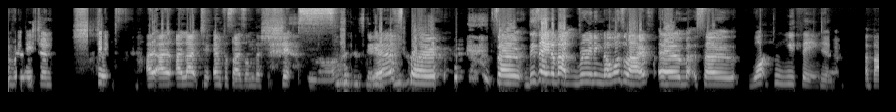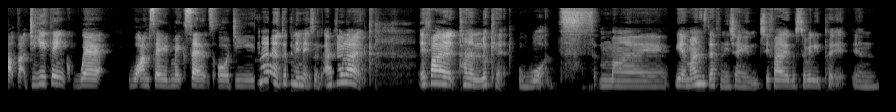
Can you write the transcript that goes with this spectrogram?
relationships. I, I i like to emphasize on the ships. Yeah so so this ain't about ruining no one's life. Um so what do you think Yeah. about that? Do you think where what i'm saying makes sense or do you No, it definitely makes sense. I feel like if I kind of look at what my yeah, mine's definitely changed. If I was to really put it in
